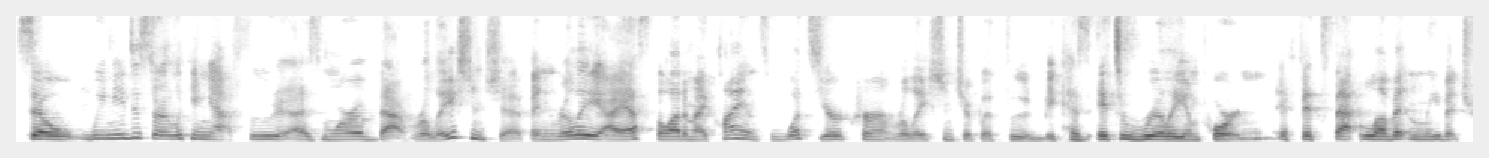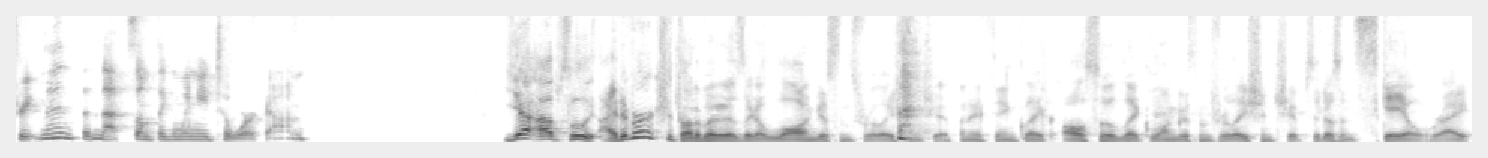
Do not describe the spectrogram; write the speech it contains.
So, we need to start looking at food as more of that relationship. And really, I ask a lot of my clients, what's your current relationship with food? Because it's really important. If it's that love it and leave it treatment, then that's something we need to work on. Yeah, absolutely. I never actually thought about it as like a long distance relationship. and I think like also like long distance relationships, it doesn't scale, right?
